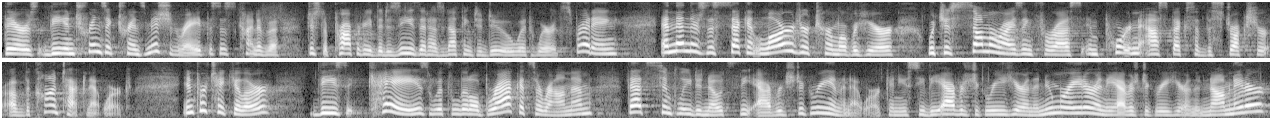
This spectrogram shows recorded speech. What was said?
There's the intrinsic transmission rate. This is kind of a, just a property of the disease that has nothing to do with where it's spreading. And then there's the second larger term over here, which is summarizing for us important aspects of the structure of the contact network. In particular, these Ks with little brackets around them, that simply denotes the average degree in the network. And you see the average degree here in the numerator and the average degree here in the denominator.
